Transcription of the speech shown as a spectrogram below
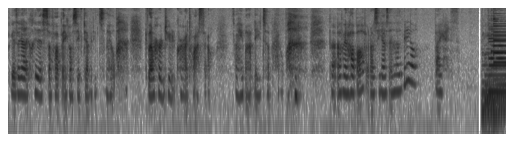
because I got to clear this stuff up and go see if Devin needs some help. Because I've heard Jude cry twice now, so he might need some help. but I'm going to hop off, and I'll see you guys in another video. Bye, guys.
